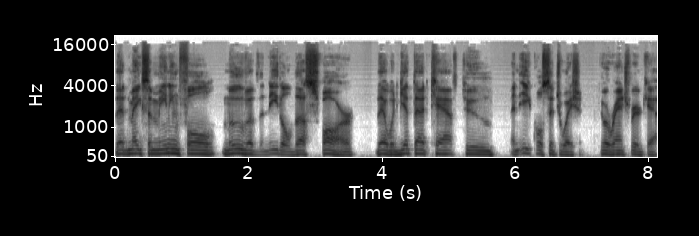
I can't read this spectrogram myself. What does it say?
that makes a meaningful move of the needle thus far that would get that calf to an equal situation to a ranch reared calf.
